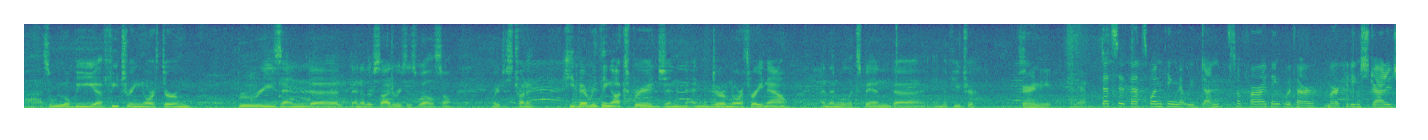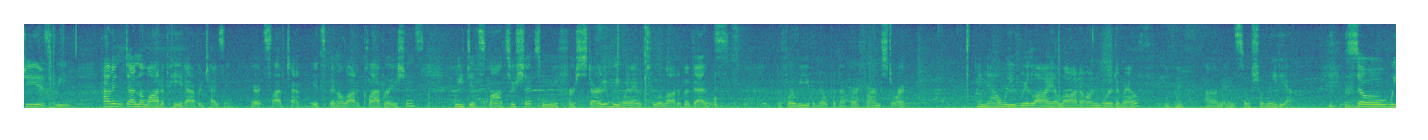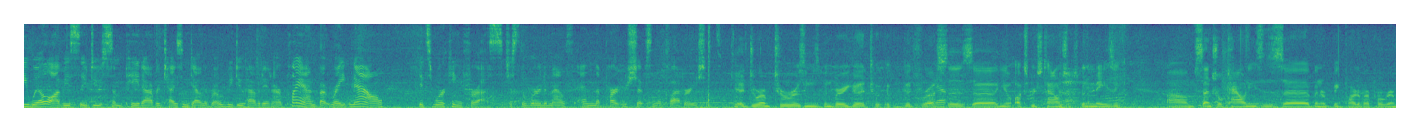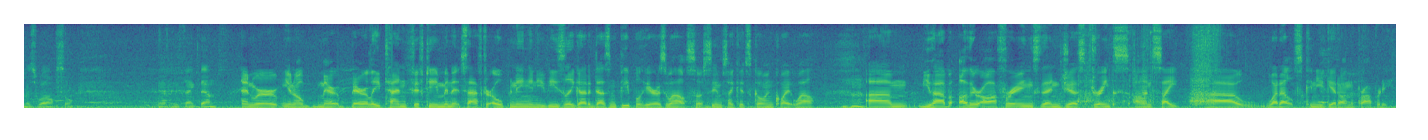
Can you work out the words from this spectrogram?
Uh, so we will be uh, featuring North Durham breweries and uh, and other cideries as well. So we're just trying to keep everything Uxbridge and, and Durham North right now, and then we'll expand uh, in the future. Very neat. Yeah, that's it. That's one thing that we've done so far. I think with our marketing strategy is we haven't done a lot of paid advertising here at Slabtown. It's been a lot of collaborations. We did sponsorships when we first started. We went out to a lot of events before we even opened up our farm store, and now we rely a lot on word of mouth um, and social media. So we will obviously do some paid advertising down the road. We do have it in our plan, but right now it's working for us, just the word of mouth and the partnerships and the collaborations. Yeah, Durham tourism has been very good, good for us. Yeah. As uh, you know, Uxbridge Township's been amazing. Um, Central Counties has uh, been a big part of our program as well. So yeah, we thank them. And we're, you know, mer- barely 10, 15 minutes after opening, and you've easily got a dozen people here as well. So it seems like it's going quite well. Um, you have other offerings than just drinks on site. Uh, what else can you get on the property?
